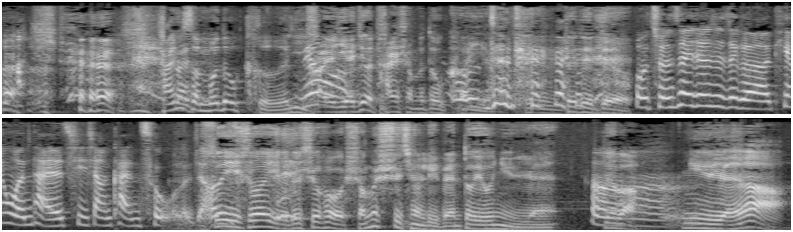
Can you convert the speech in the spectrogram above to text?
谈什么都可以，也就谈什么都可以。对对对对对，我纯粹就是这个天文台的气象看错了，这样。所以说，有的时候什么事情里边都有女人，对吧？女人啊，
